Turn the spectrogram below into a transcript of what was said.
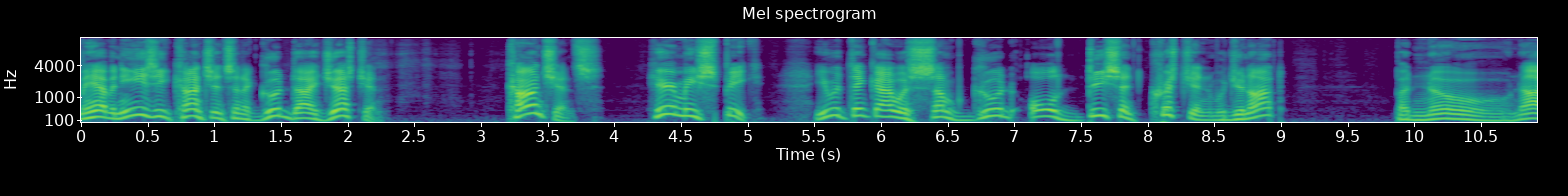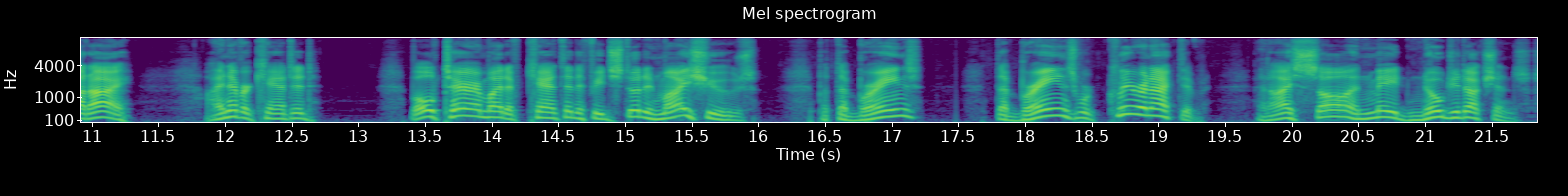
may have an easy conscience and a good digestion. Conscience! Hear me speak. You would think I was some good, old, decent Christian, would you not? But no, not I. I never canted. Voltaire might have canted if he'd stood in my shoes, but the brains, the brains were clear and active, and I saw and made no deductions.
